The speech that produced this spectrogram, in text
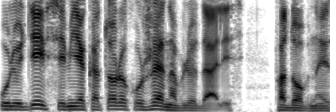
у людей, в семье которых уже наблюдались подобные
